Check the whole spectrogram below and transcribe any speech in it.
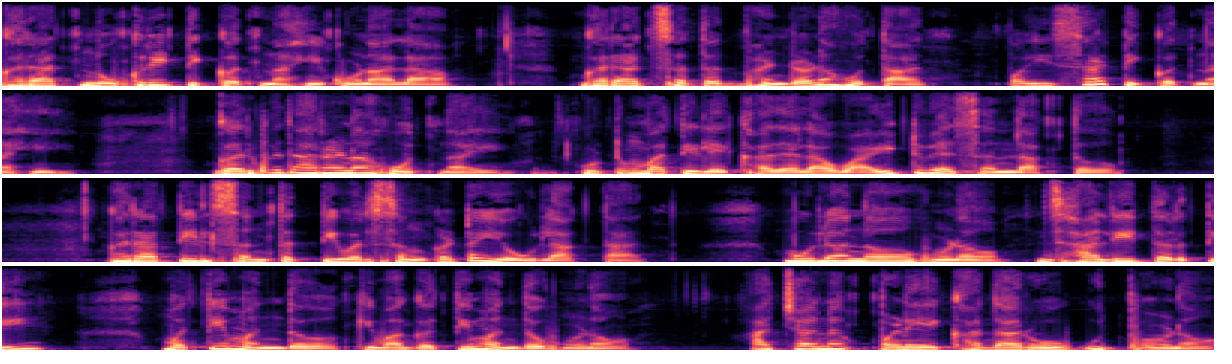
घरात नोकरी टिकत नाही कोणाला. घरात सतत भांडणं होतात. पैसा टिकत नाही. गर्भधारणा होत नाही. कुटुंबातील एखाद्याला वाईट व्यसन लागतं. घरातील संततीवर संकट येऊ लागतात. मुलं न होणं झाली तर ती मतिमंद किंवा गतिमंद होणं अचानकपणे एखादा रोग उद्भवणं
